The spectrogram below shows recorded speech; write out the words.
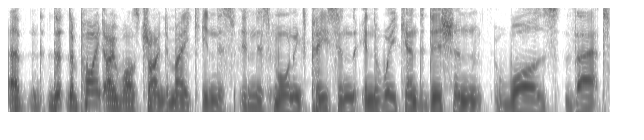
Uh, the the point I was trying to make in this in this morning's piece in in the weekend edition was that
